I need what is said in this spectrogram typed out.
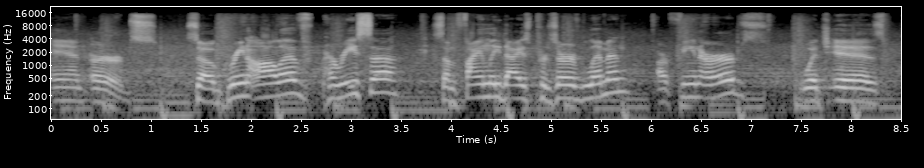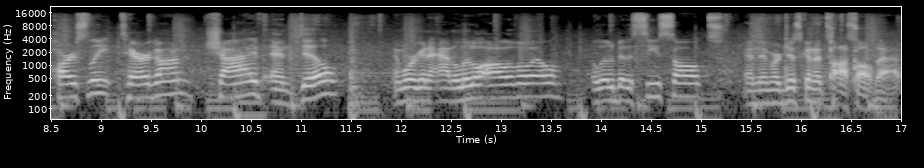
and herbs. So green olive, harissa, some finely diced preserved lemon, our fines herbes, which is parsley, tarragon, chive, and dill. And we're gonna add a little olive oil, a little bit of sea salt, and then we're just gonna toss all that.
